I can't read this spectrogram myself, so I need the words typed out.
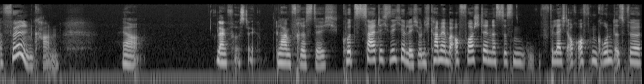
erfüllen kann. Ja, Langfristig. langfristig. Kurzzeitig sicherlich. Und ich kann mir aber auch vorstellen, dass das ein, vielleicht auch oft ein Grund ist für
